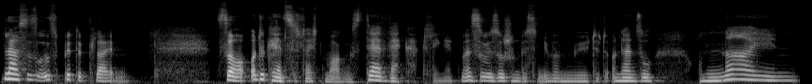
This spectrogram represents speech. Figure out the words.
Lass es uns bitte bleiben. So, und du kennst es vielleicht morgens. Der Wecker klingelt. Man ist sowieso schon ein bisschen übermüdet. Und dann so, oh nein,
